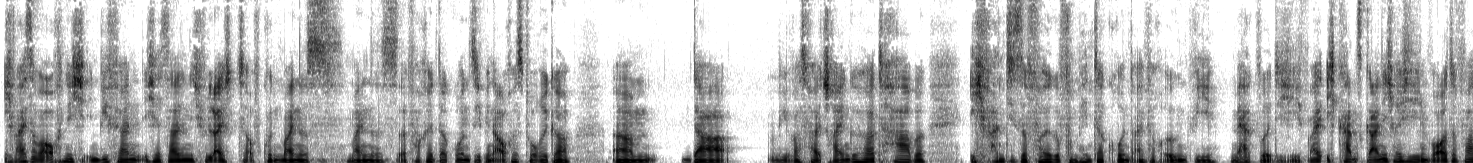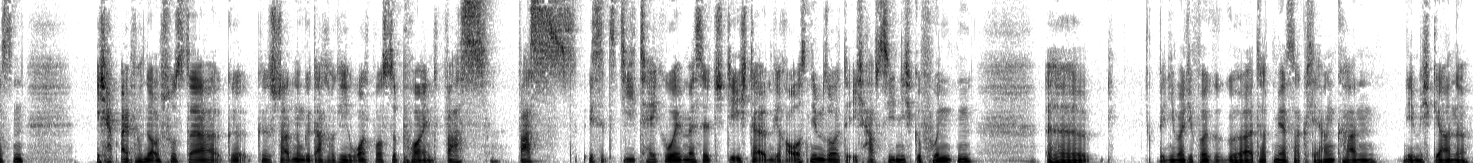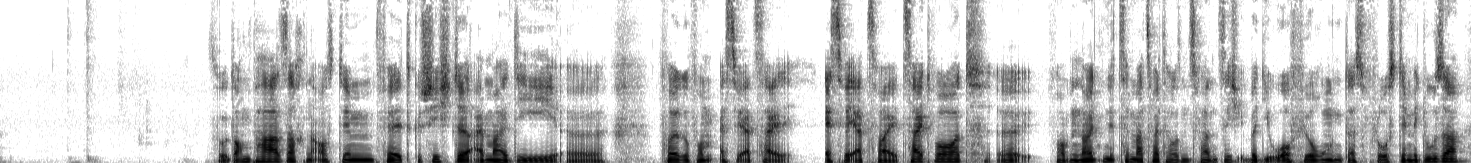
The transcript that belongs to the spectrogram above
Ich weiß aber auch nicht, inwiefern ich jetzt halt nicht vielleicht aufgrund meines, meines äh, Fachhintergrunds, ich bin auch Historiker, ähm, da wie was falsch reingehört habe. Ich fand diese Folge vom Hintergrund einfach irgendwie merkwürdig. Ich, ich kann es gar nicht richtig in Worte fassen. Ich habe einfach nur am Schluss da ge gestanden und gedacht, okay, what was the point? Was, was ist jetzt die Takeaway-Message, die ich da irgendwie rausnehmen sollte? Ich habe sie nicht gefunden. Äh, wenn jemand die Folge gehört hat, mir das erklären kann, nehme ich gerne. So, noch ein paar Sachen aus dem Feld Geschichte. Einmal die äh, Folge vom SWR 2, SWR 2 Zeitwort äh, vom 9. Dezember 2020 über die Uraufführung Das Floß der Medusa.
